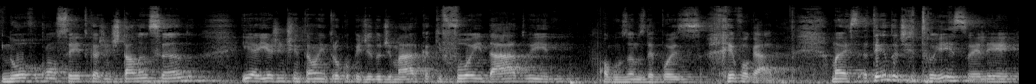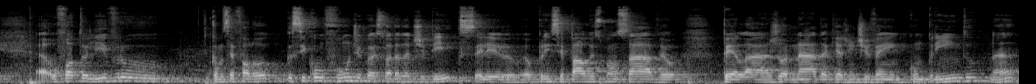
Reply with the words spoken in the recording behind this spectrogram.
novo conceito que a gente está lançando e aí a gente então entrou com o pedido de marca que foi dado e alguns anos depois revogado. Mas tendo dito isso, ele, uh, o fotolivro como você falou, se confunde com a história da Digipix. Ele é o principal responsável pela jornada que a gente vem cumprindo, né?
